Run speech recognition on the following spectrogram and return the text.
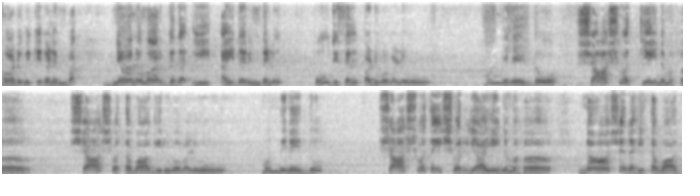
ಮಾಡುವಿಕೆಗಳೆಂಬ ಜ್ಞಾನ ಮಾರ್ಗದ ಈ ಐದರಿಂದಲೂ ಪೂಜಿಸಲ್ಪಡುವವಳು. ಮುಂದಿನೆಯದ್ದು ಶಾಶ್ವತ್ಯೈ ನಮಃ. ಶಾಶ್ವತವಾಗಿರುವವಳು. ಮುಂದಿನದ್ದು ಶಾಶ್ವತೈಶ್ವರ್ಯಾಯೈ ನಮಃ. ನಾಶರಹಿತವಾದ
